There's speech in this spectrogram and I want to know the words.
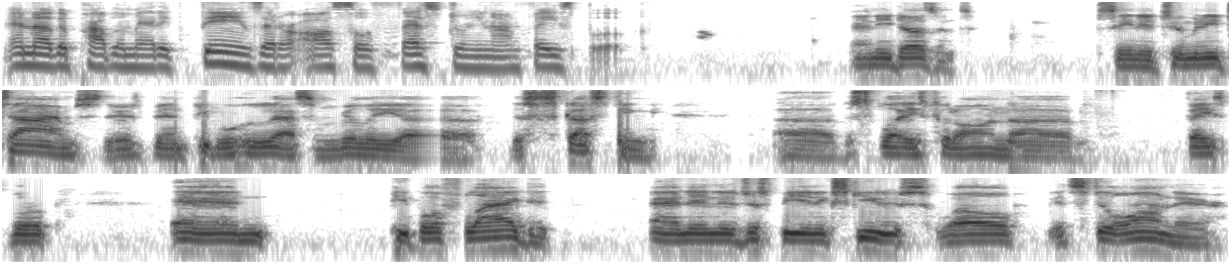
and other problematic things that are also festering on Facebook. And he doesn't seen it too many times. There's been people who have some really uh, disgusting uh, displays put on uh, Facebook, and people have flagged it, and then it'll just be an excuse. Well, it's still on there,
